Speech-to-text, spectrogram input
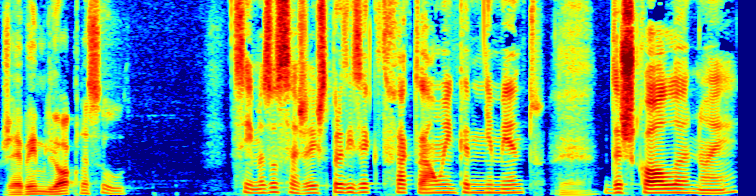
Já é bem melhor que na saúde. Sim, mas ou seja, isto para dizer que de facto há um encaminhamento É. da escola, não é?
